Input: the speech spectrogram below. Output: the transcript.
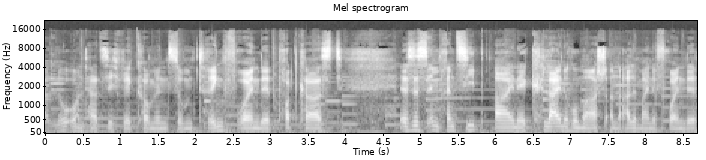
Hallo und herzlich willkommen zum Trinkfreunde Podcast. Es ist im Prinzip eine kleine Hommage an alle meine Freunde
